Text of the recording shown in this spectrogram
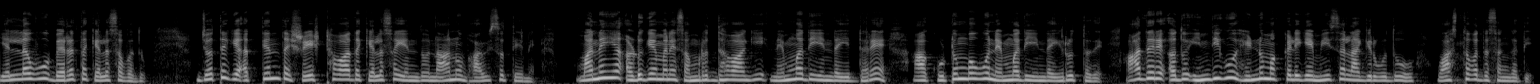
ಎಲ್ಲವೂ ಬೆರೆತ ಕೆಲಸವದು. ಜೊತೆಗೆ ಅತ್ಯಂತ ಶ್ರೇಷ್ಠವಾದ ಕೆಲಸ ಎಂದು ನಾನು ಭಾವಿಸುತ್ತೇನೆ. ಮನೆಯ ಅಡುಗೆ ಮನೆ ಸಮೃದ್ಧವಾಗಿ ನೆಮ್ಮದಿಯಿಂದ ಇದ್ದರೆ ಆ ಕುಟುಂಬವೂ ನೆಮ್ಮದಿಯಿಂದ ಇರುತ್ತದೆ. ಆದರೆ ಅದು ಇಂದಿಗೂ ಹೆಣ್ಣು ಮಕ್ಕಳಿಗೆ ಮೀಸಲಾಗಿರುವುದು ವಾಸ್ತವದ ಸಂಗತಿ.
